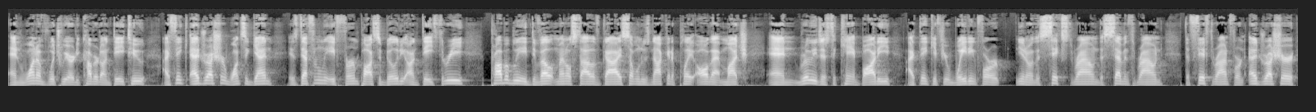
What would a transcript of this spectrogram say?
and one of which we already covered on day two, I think edge rusher, once again, is definitely a firm possibility on day three. Probably a developmental style of guy, someone who's not going to play all that much and really just a camp body. I think if you're waiting for, you know, the sixth round, the seventh round, the fifth round for an edge rusher,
